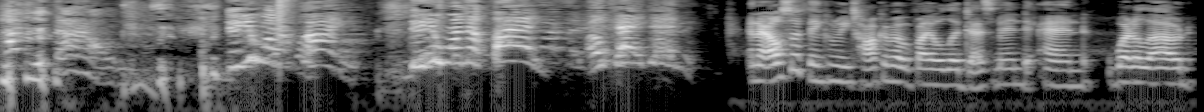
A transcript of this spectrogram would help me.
down. Do you want to fight? Do you want to fight? Okay, then. And I also think when we talk about Viola Desmond and what allowed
